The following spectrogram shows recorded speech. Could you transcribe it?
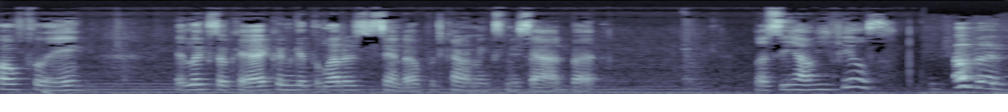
hopefully it looks okay. I couldn't get the letters to stand up, which kind of makes me sad, but let's see how he feels. Open.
